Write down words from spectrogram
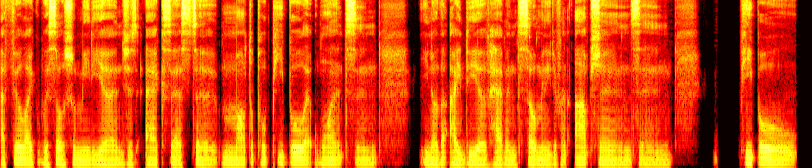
I feel like with social media and just access to multiple people at once and you know the idea of having so many different options and people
